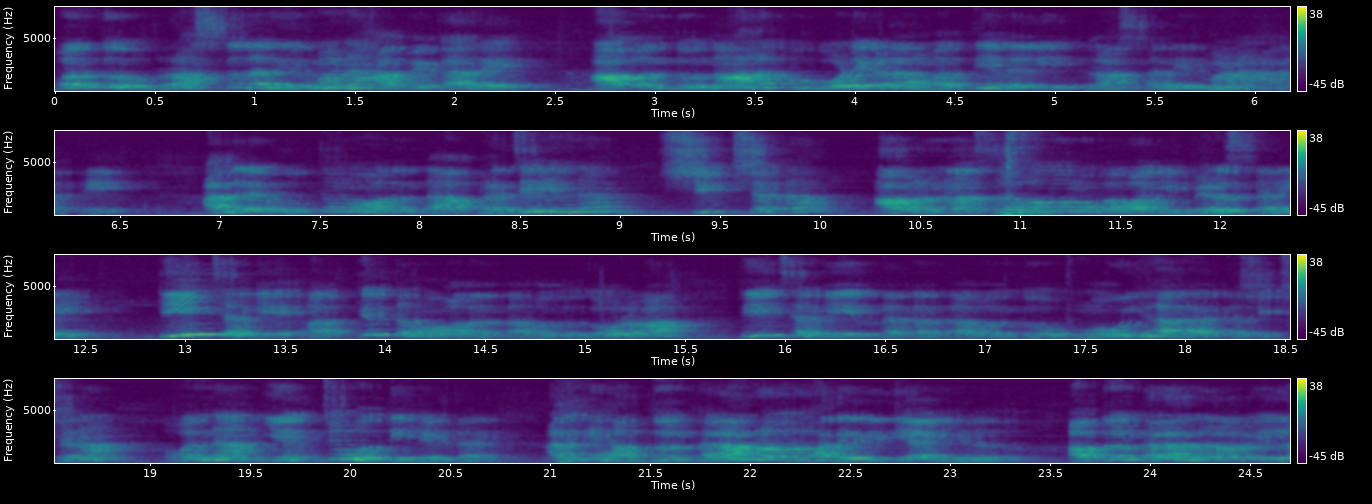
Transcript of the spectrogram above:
ಒಂದು ರಾಷ್ಟ್ರದ ನಿರ್ಮಾಣ ಆಗ್ಬೇಕಾದ್ರೆ ಆ ಒಂದು ನಾಲ್ಕು ಗೋಡೆಗಳ ಮಧ್ಯದಲ್ಲಿ ರಾಷ್ಟ್ರ ನಿರ್ಮಾಣ ಆಗತ್ತೆ. ಅಂದ್ರೆ ಉತ್ತಮವಾದಂತಹ ಪ್ರಜೆಯನ್ನ ಶಿಕ್ಷಕ ಅವರನ್ನ ಸರ್ವತೋಮುಖವಾಗಿ ಬೆಳೆಸ್ತಾನೆ. ಟೀಚರ್ಗೆ ಅತ್ಯುತ್ತಮವಾದಂತಹ ಒಂದು ಗೌರವ, ಟೀಚರ್ಗೆ ಇರ್ತಕ್ಕಂತ ಒಂದು ಮೌಲ್ಯಾಧಾರಿತ ಶಿಕ್ಷಣವನ್ನ ಹೆಚ್ಚು ಒತ್ತಿ ಹೇಳ್ತಾರೆ. ಅದಕ್ಕೆ ಅಬ್ದುಲ್ ಕಲಾಂ ರವರು ಅದೇ ರೀತಿಯಾಗಿ ಹೇಳೋದು. ಅಬ್ದುಲ್ ಕಲಾಂ ರವರು ಎಲ್ಲ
